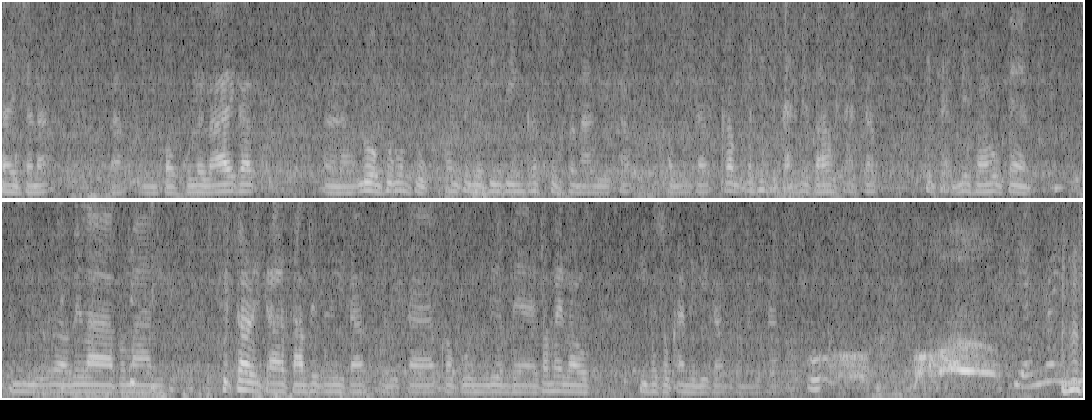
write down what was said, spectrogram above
ชัยชนะครับขอบคุณหลายๆครับ ร่วมทุกข์ร่วมสุขคนประโยชน์จริงๆก็สุขสนานดีครับขอบคุณครับครับวันที่ 18 เมษายน68ครับ 18 เมษายน68มีเวลาประมาณ 19นาฬิกา30นาทีครับสวัสดีครับขอบคุณเรียนแพทำให้เรามีประสบการณ์ดีๆครับสวัสดีครับโอ้เสียงไม่ดี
